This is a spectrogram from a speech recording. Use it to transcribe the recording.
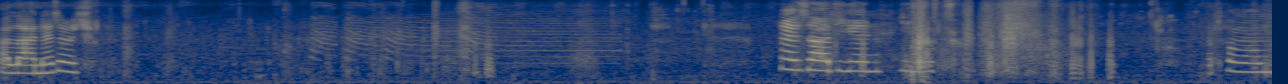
Allah ne demek. Neyse hadi yiyelim. Tamam.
